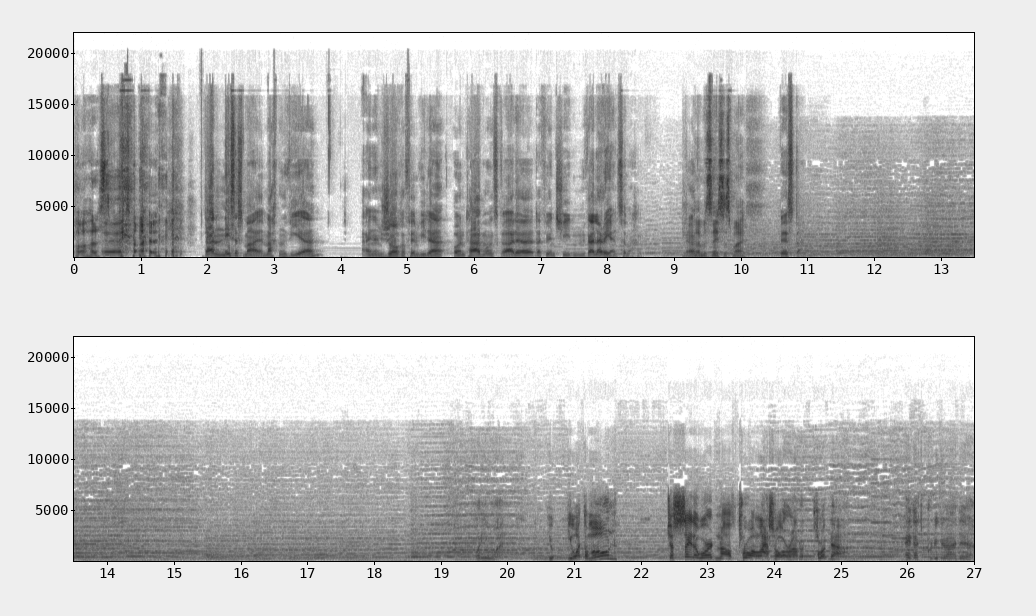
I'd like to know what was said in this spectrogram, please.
Oh, das ist äh, brutal. Dann, nächstes Mal machen wir einen Genrefilm wieder und haben uns gerade dafür entschieden, Valerian zu machen. Ne? Dann bis nächstes Mal. Bis dann. What do you want? You, you want the moon? Just say the word and I'll throw a lasso around it and pull it down. Hey, that's a pretty good idea.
